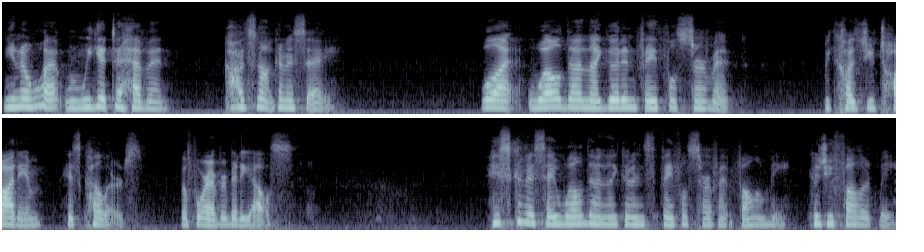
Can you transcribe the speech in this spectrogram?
You know what? When we get to heaven, God's not going to say, well, I, well done, thy good and faithful servant because you taught him his colors before everybody else. He's going to say, Well done, thy good and faithful servant, follow me. because you followed me.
